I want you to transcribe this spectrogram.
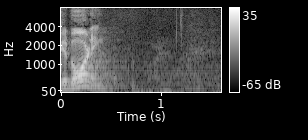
Good morning.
